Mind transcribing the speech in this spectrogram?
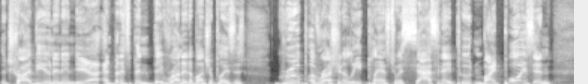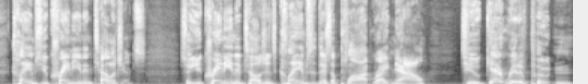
the Tribune in India, and but it's been they've run it a bunch of places. Group of Russian elite plans to assassinate Putin by poison, claims Ukrainian intelligence. So Ukrainian intelligence claims that there's a plot right now to get rid of Putin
